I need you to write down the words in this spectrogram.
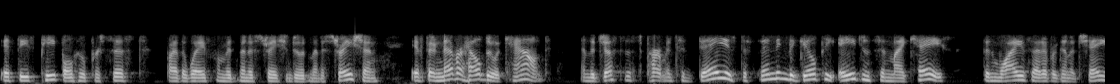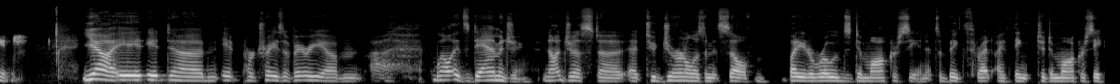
if these people who persist, by the way, from administration to administration, if they're never held to account, and the Justice Department today is defending the guilty agents in my case, then why is that ever going to change? Yeah, it it um, it portrays a very um, uh, well. It's damaging, not just uh, to journalism itself, but it erodes democracy, and it's a big threat, I think, to democracy.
